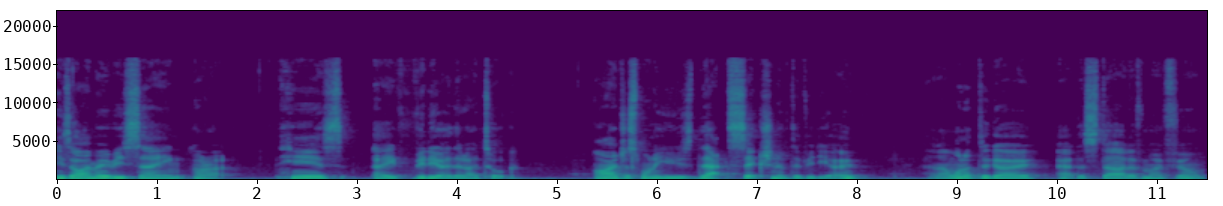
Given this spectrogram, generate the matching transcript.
is iMovie saying, all right, here's a video that I took. I just want to use that section of the video and I want it to go at the start of my film.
